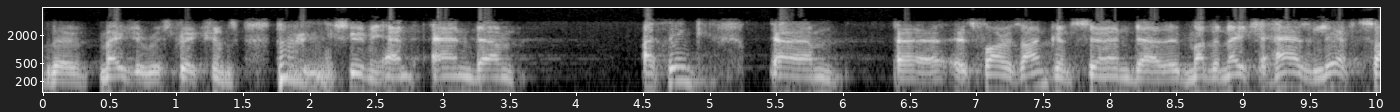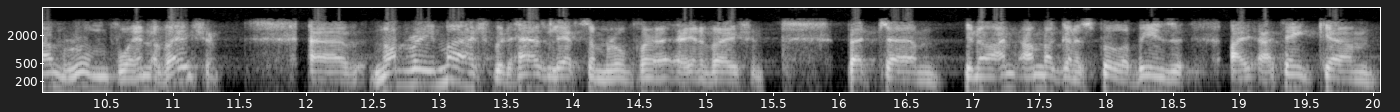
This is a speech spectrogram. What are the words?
the major restrictions. excuse me, and and um, I think. Um, as far as I'm concerned, Mother Nature has left some room for innovation. Uh, not very much, but has left some room for innovation. But um, you know, I'm, I'm not going to spill the beans. I, I think um,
